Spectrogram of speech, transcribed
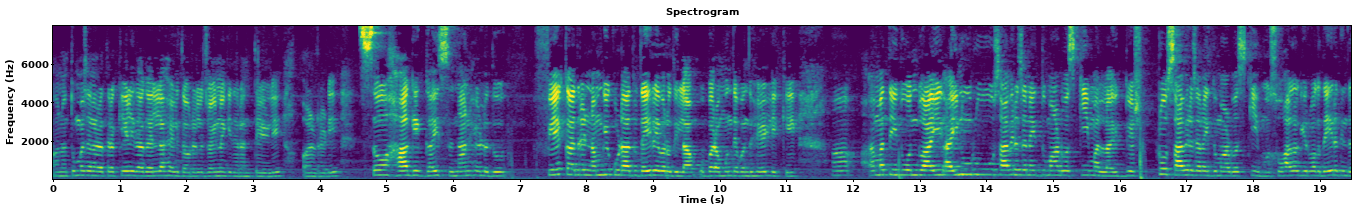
ನಾನು ತುಂಬ ಜನರ ಹತ್ರ ಕೇಳಿದಾಗ ಎಲ್ಲ ಹೇಳಿದ್ದು ಅವರೆಲ್ಲ ಜಾಯ್ನ್ ಆಗಿದ್ದಾರೆ ಅಂತ ಹೇಳಿ ಆಲ್ರೆಡಿ ಸೊ ಹಾಗೆ ಗೈಸ್ ನಾನು ಹೇಳೋದು ಫೇಕ್ ಆದರೆ ನಮಗೆ ಕೂಡ ಅದು ಧೈರ್ಯ ಬರೋದಿಲ್ಲ ಒಬ್ಬರ ಮುಂದೆ ಬಂದು ಹೇಳಲಿಕ್ಕೆ. ಮತ್ತು ಇದು ಒಂದು ಐ, ಐನೂರು ಸಾವಿರ ಜನ ಇದ್ದು ಮಾಡುವ ಸ್ಕೀಮ್ ಅಲ್ಲ ಇದು ಎಷ್ಟೋ ಸಾವಿರ ಜನ ಇದ್ದು ಮಾಡುವ ಸ್ಕೀಮು ಸೊ ಹಾಗಾಗಿ ಇರುವಾಗ ಧೈರ್ಯದಿಂದ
